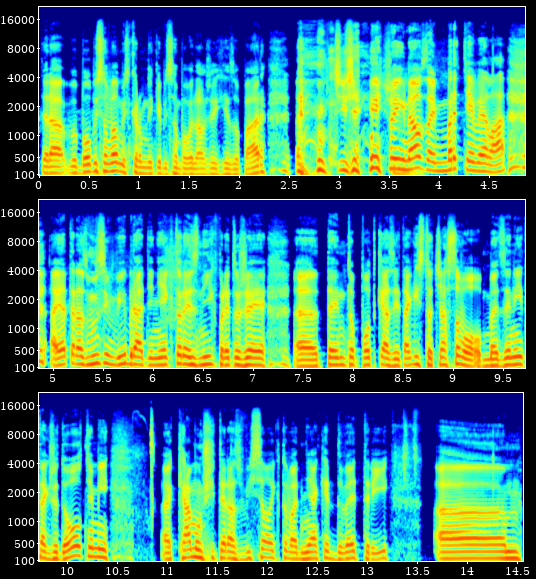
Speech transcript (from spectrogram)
Teda bol by som veľmi skromný, keby som povedal, že ich je zo pár. Čiže že ich naozaj mŕte veľa a ja teraz musím vybrať niektoré z nich, pretože uh, tento podcast je takisto časovo obmedzený, takže dovolte mi, uh, kamuši, teraz vyselektovať nejaké dve, tri. Um,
